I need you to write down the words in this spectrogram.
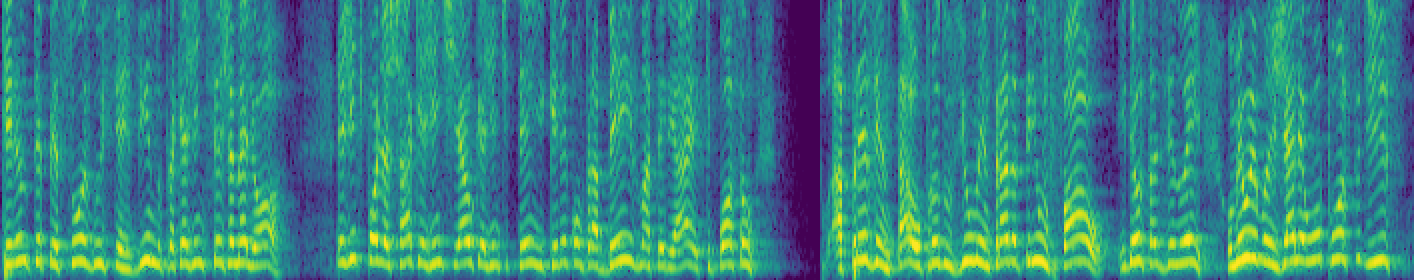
querendo ter pessoas nos servindo para que a gente seja melhor. E a gente pode achar que a gente é o que a gente tem e querer comprar bens materiais que possam apresentar ou produzir uma entrada triunfal. E Deus está dizendo: ei, o meu evangelho é o oposto disso.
